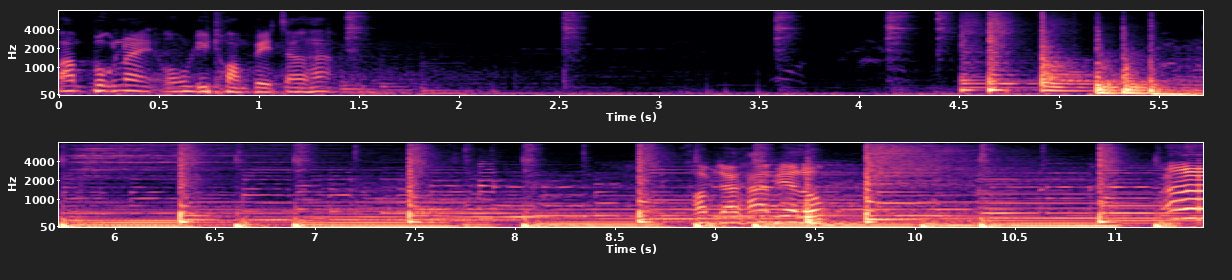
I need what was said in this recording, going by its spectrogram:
ความปลุกในโอ้ดีทอมเปเจอฮะ ขอบใจครับพี่ลุงอะ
